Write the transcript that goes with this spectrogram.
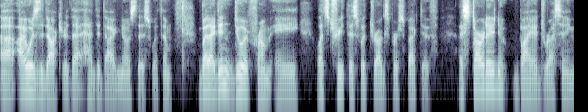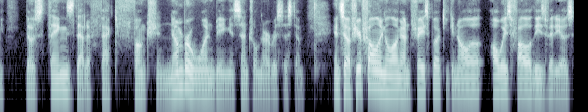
Uh, I was the doctor that had to diagnose this with him, but I didn't do it from a let's treat this with drugs perspective. I started by addressing those things that affect function. Number one being a central nervous system. And so if you're following along on Facebook, you can all, always follow these videos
